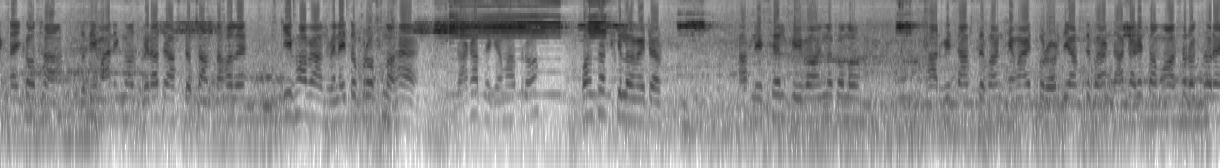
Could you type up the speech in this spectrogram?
একটাই কথা, যদি মানিকগঞ্জ বেড়াতে আসতে চান, তাহলে কীভাবে আসবেন? এই তো প্রশ্ন হ্যাঁ ঢাকা থেকে মাত্র পঞ্চাশ কিলোমিটার। আপনি সেলফি বা অন্য কোনো সার্ভিসে আসতে পারেন, হেমায়তপুর রোড দিয়ে আসতে পারেন, ঢাকার ইসা মহাসড়ক ধরে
